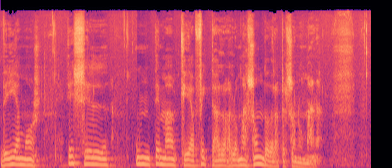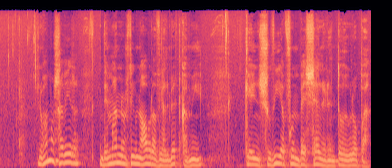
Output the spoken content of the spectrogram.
diríamos, es el un tema que afecta a lo, más hondo de la persona humana. Lo vamos a ver de manos de una obra de Albert Camus, que en su día fue un bestseller en toda Europa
